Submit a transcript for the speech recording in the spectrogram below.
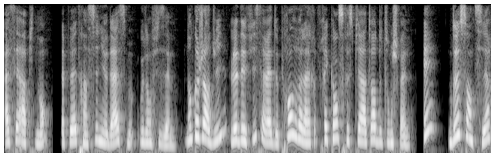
assez rapidement ça peut être un signe d'asthme ou d'emphysème. Donc aujourd'hui, le défi, ça va être de prendre la fréquence respiratoire de ton cheval et de sentir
